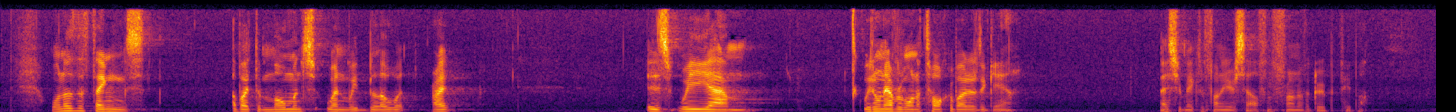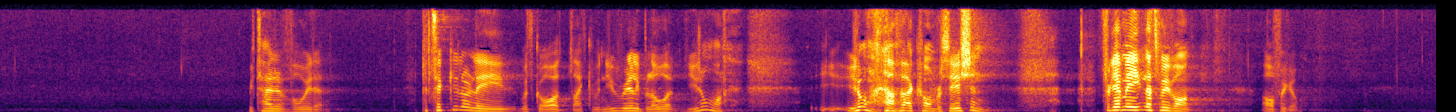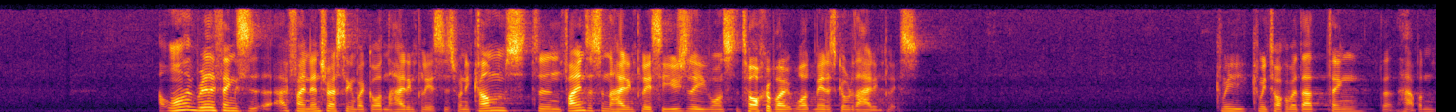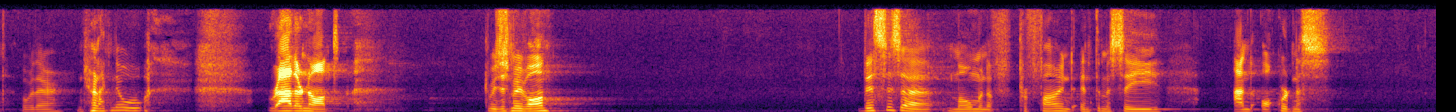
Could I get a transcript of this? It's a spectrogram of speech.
One of the things about the moments when we blow it, right, is we, um, we don't ever want to talk about it again. Unless you're making fun of yourself in front of a group of people. We try to avoid it. Particularly with God. Like when you really blow it, you don't want you don't want to have that conversation. Forgive me, let's move on. Off we go. One of the really things I find interesting about God in the hiding place is when He comes to and finds us in the hiding place, He usually wants to talk about what made us go to the hiding place. Can we, can we talk about that thing that happened over there? And you're like, no, rather not. Can we just move on? This is a moment of profound intimacy and awkwardness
